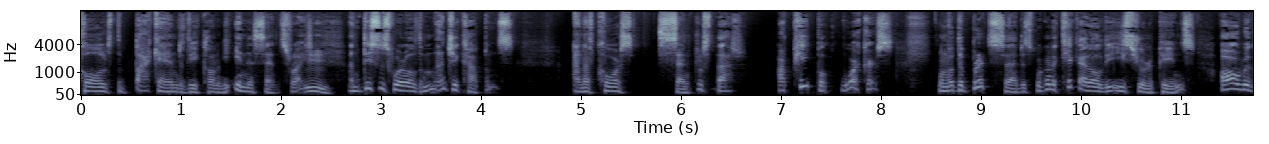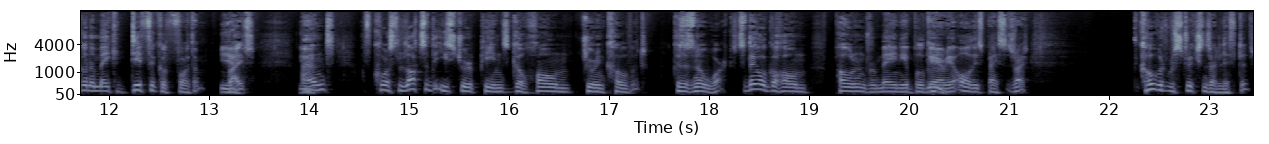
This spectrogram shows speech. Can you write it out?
called the back end of the economy, in a sense, right? Mm. And this is where all the magic happens. And of course, central to that are people, workers. And what the Brits said is we're going to kick out all the East Europeans or we're going to make it difficult for them, Yeah. right? Yeah. And of course, lots of the East Europeans go home during COVID because there's no work. So they all go home, Poland, Romania, Bulgaria, Mm. all these places, right? COVID restrictions are lifted,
